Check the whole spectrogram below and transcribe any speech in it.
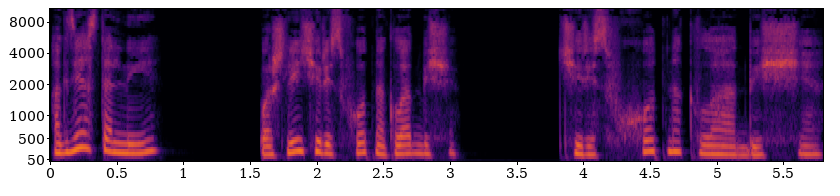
А где остальные? Пошли через вход на кладбище. Через вход на кладбище.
